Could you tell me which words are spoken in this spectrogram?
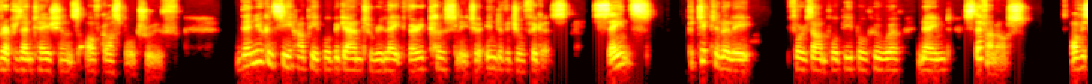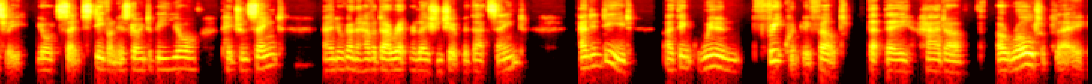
representations of gospel truth, then you can see how people began to relate very closely to individual figures, saints, particularly, for example, people who were named Stephanos, obviously your Saint Stephen is going to be your patron saint, and you're going to have a direct relationship with that saint. And indeed, I think women frequently felt that they had a, a role to play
